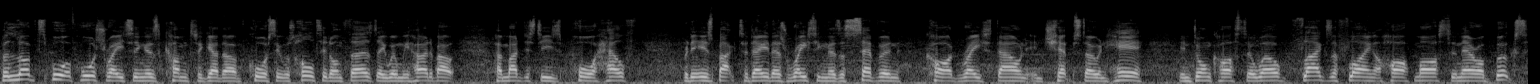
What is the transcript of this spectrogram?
beloved sport of horse racing has come together. Of course, it was halted on Thursday when we heard about Her Majesty's poor health, but it is back today. There's racing, there's a seven card race down in Chepstow, and here in Doncaster, well, flags are flying at half mast and there are books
